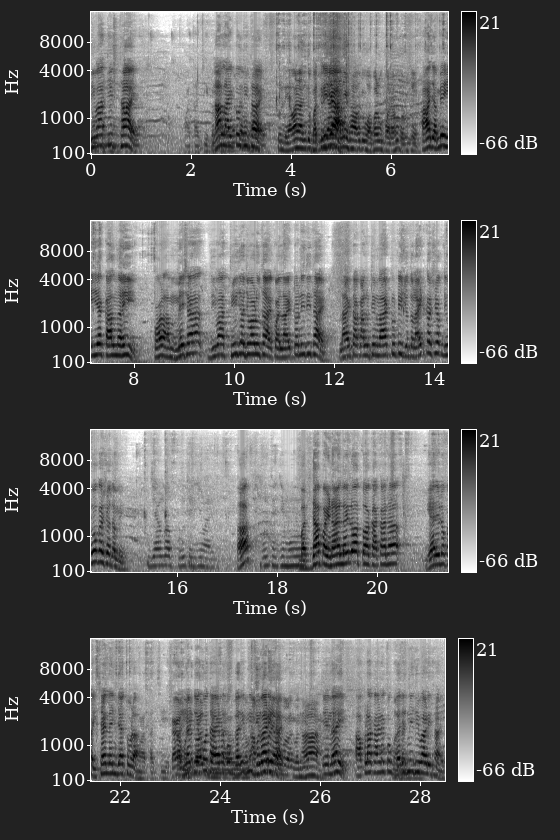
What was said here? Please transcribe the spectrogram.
દીવાથી જ થાય. ના લાઈટો થી થાય. તું લેવાના તો ભત્રીજા. ખાવા તું વાપરવું પડે હું કરું કે આજ અમે હીએ કાલ નહીં. પણ હંમેશા દીવાથી જ અજવાળું થાય કોઈ લાઇટો નથી થાય. લાઇટો કાલ ઉઠીને વાયર તૂટી ગયો તો લાઈટ કરશો કે દીવો કરશો તમે? હા? હું. બધા પૈણા લઈ લો તો કાકાના ઘેર એનો પૈસા લઈને જાય થોડા. ટેકો થાય એને કોઈ ગરીબની દિવાળી થાય. એ નહીં આપણા કારણે કોઈ ગરીબની દિવાળી થાય.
